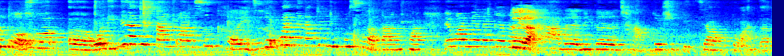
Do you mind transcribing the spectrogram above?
如果说呃，我里面那件单穿是可以，只是外面那件就不适合单穿，因为外面那个呢，它的那个长度是比较短的。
